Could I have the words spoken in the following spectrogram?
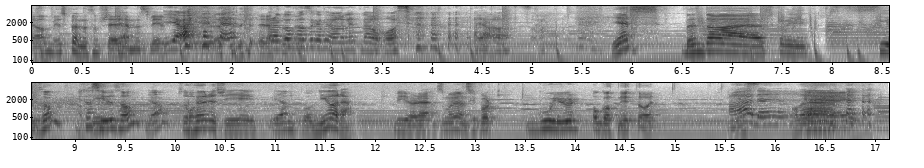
Ja, mye spennende som skjer i hennes liv. Ja. for Og dere får sikkert høre litt mer om Åse. Ja. Yes. Men da eh, skal vi si det sånn. Vi skal si det sånn. Ja, så høres vi igjen på nyåret. Vi gjør det. Så må vi ønske folk god jul og godt nytt år. Ha det. Ha det.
